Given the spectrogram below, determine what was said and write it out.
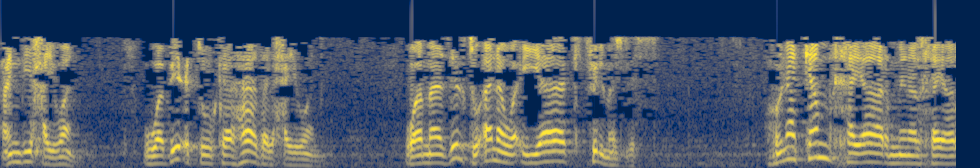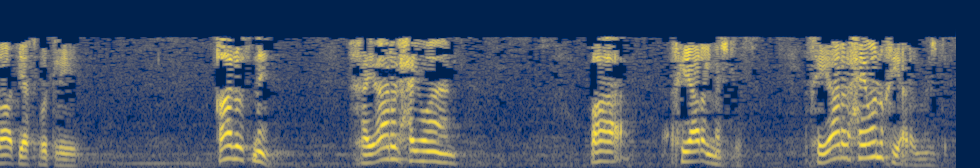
عندي حيوان وبعتك هذا الحيوان وما زلت أنا وإياك في المجلس هنا كم خيار من الخيارات يثبت لي؟ قالوا اثنين. خيار الحيوان وخيار المجلس. خيار الحيوان وخيار المجلس.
